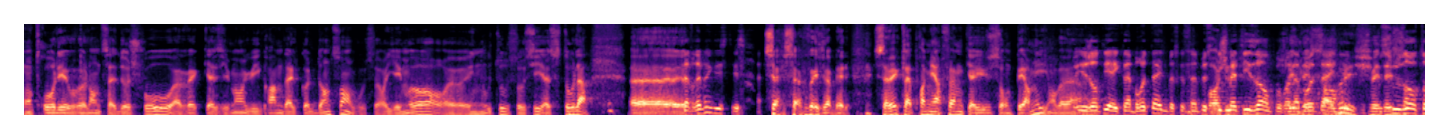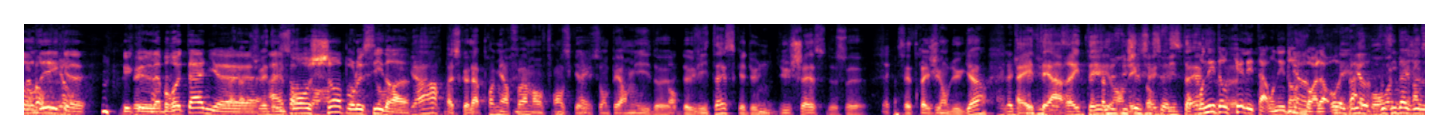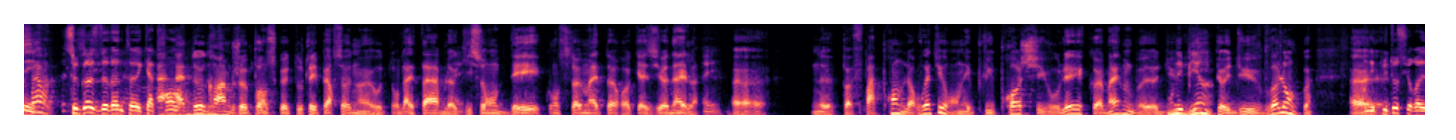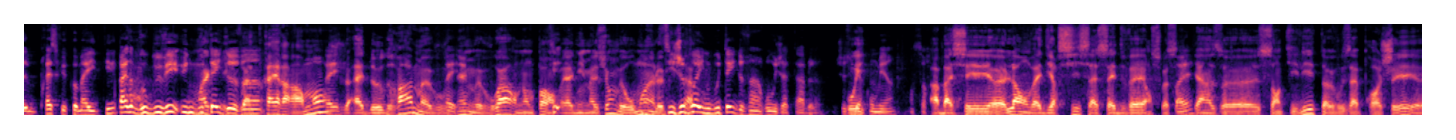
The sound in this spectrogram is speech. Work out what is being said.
contrôlé au volant de sa deux chevaux avec quasiment 8 grammes d'alcool dans le sang. Vous seriez mort, euh, et nous tous aussi, à ce taux-là. Euh, ça a vraiment existé, ça Ça, ça oui, Isabelle. Vous savez que la première femme qui a eu son permis, on va... Est gentil avec la Bretagne, parce que c'est un peu stigmatisant pour la Bretagne. Oui, Vous sous-entendez que, que, la Bretagne euh, a un penchant pour le cidre. Parce que la première femme en France qui a eu son permis de, de vitesse, qui est une duchesse de ce cette région du Gard a, été arrêtée en vitesse. On est dans quel état? On est dans. Bon, alors, vous imaginez ce gosse de 24 ans. À, 2 grammes, je pense que toutes les personnes euh, autour de la table qui sont des consommateurs occasionnels. Euh, ne peuvent pas prendre leur voiture. On est plus proche, si vous voulez, quand même, euh, du bien. que du volant. Quoi. On est plutôt sur euh, presque comme Haïti. Par exemple, vous buvez une bouteille de vin. Très rarement, à 2 grammes, vous venez me voir, non pas en réanimation, mais au moins à Si je bois une bouteille de vin rouge à table, je suis à combien en sortant? Ah bah c'est euh, là, on va dire 6 à 7 verres, 75 euh, centilitres. Vous approchez,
